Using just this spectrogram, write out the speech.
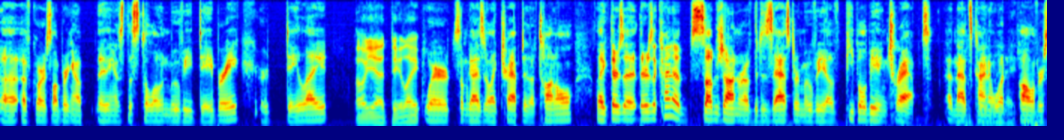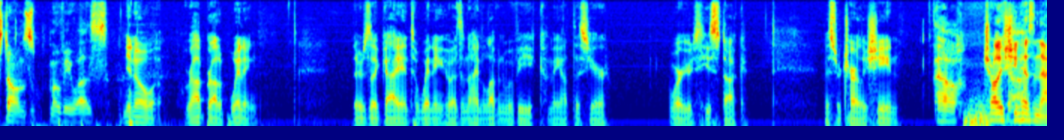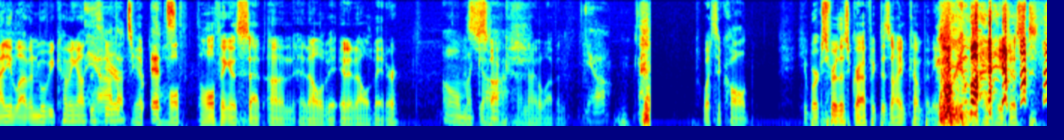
uh, of course, I'll bring up. I think it's the Stallone movie Daybreak or Daylight, Oh yeah, Daylight. where some guys are like trapped in a tunnel. Like there's a there's a kind of subgenre of the disaster movie of people being trapped, and that's kind of what Oliver Stone's movie was. You know, Rob brought up winning. There's a guy into winning who has a 9/11 movie coming out this year, where he's, he's stuck. Mr. Charlie Sheen. Oh, Charlie Sheen has a 9/11 movie coming out this yeah, year. that's Yep, it's the whole the whole thing is set on an elevate in an elevator. oh my god. Stuck on 9/11. yeah. What's it called? He works for this graphic design company. Oh come on. he just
